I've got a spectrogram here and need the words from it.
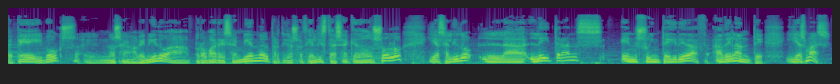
PP y Vox eh, no se han avenido a aprobar esa enmienda, el Partido Socialista se ha quedado solo y ha salido la ley trans en su integridad. Adelante. Y es más,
